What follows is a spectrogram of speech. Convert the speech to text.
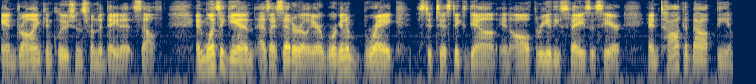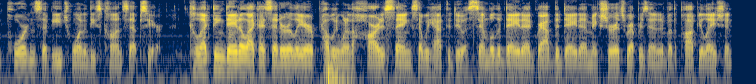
and drawing conclusions from the data itself. And once again, as I said earlier, we're going to break statistics down in all three of these phases here and talk about the importance of each one of these concepts here collecting data, like I said earlier, probably one of the hardest things that we have to do. Assemble the data, grab the data, make sure it's representative of the population.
